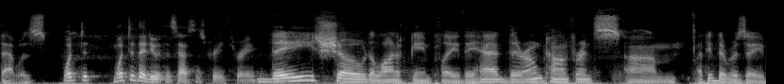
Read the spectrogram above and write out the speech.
That was What did what did they do with Assassin's Creed 3? They showed a lot of gameplay. They had their own conference. Um, I think there was a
